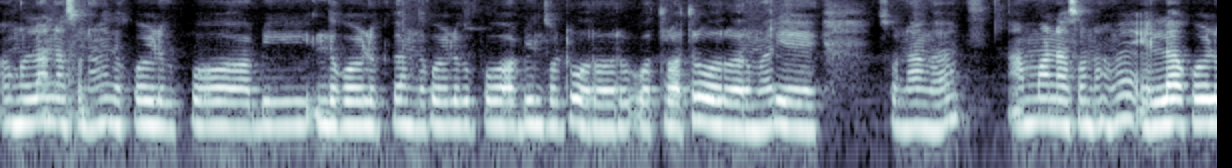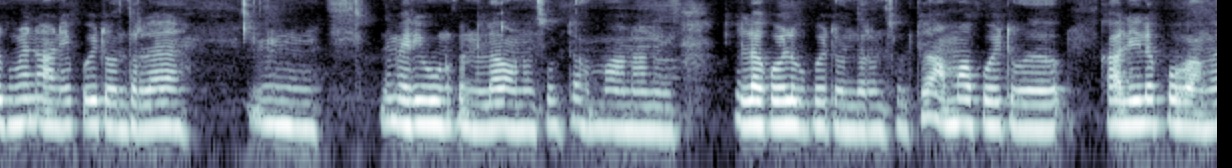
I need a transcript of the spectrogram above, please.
அவங்களாம் என்ன சொன்னாங்க? இந்த கோயிலுக்கு போ அப்படி இந்த கோயிலுக்கு அந்த கோயிலுக்கு போ அப்படின்னு சொல்லிட்டு ஒரு ஒரு ஒருத்தர் ஒருத்தர் ஒரு ஒரு மாதிரி சொன்னாங்க. அம்மா என்ன சொன்னாங்க? எல்லா கோயிலுக்குமே நானே போயிட்டு வந்துடுறேன். இந்தமாரி உனக்கு நல்லா ஆகணும்னு சொல்லிட்டு அம்மா நான் எல்லா கோயிலுக்கு போயிட்டு வந்துடுறேன்னு சொல்லிட்டு அம்மா போயிட்டு காலையில் போவாங்க.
